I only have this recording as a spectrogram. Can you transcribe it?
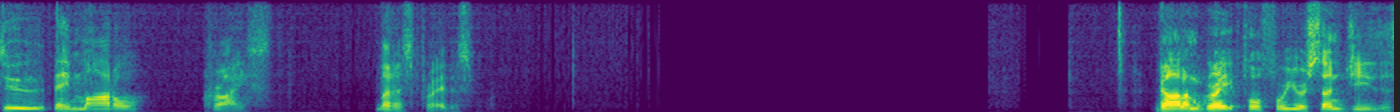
Do they model Christ? Let us pray this morning. God, I'm grateful for your son Jesus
